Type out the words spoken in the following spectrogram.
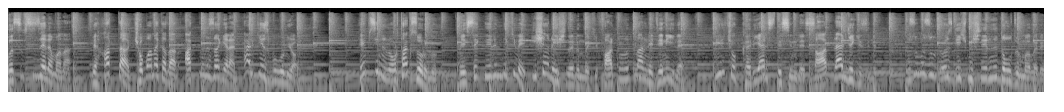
vasıfsız elemana ve hatta çobana kadar aklınıza gelen herkes bulunuyor. Hepsinin ortak sorunu mesleklerindeki ve iş arayışlarındaki farklılıklar nedeniyle birçok kariyer sitesinde saatlerce gezinip uzun uzun özgeçmişlerini doldurmaları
